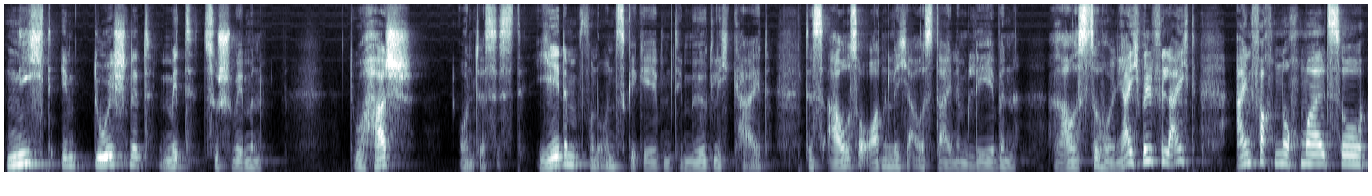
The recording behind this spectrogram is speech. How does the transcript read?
nicht im Durchschnitt mitzuschwimmen. Du hast, und es ist jedem von uns gegeben, die Möglichkeit, das Außerordentliche aus deinem Leben rauszuholen. Ja, ich will vielleicht einfach nochmal so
